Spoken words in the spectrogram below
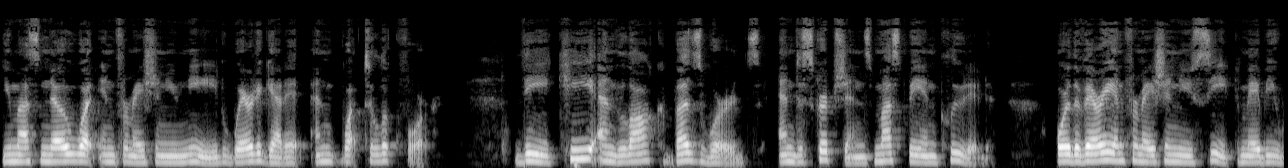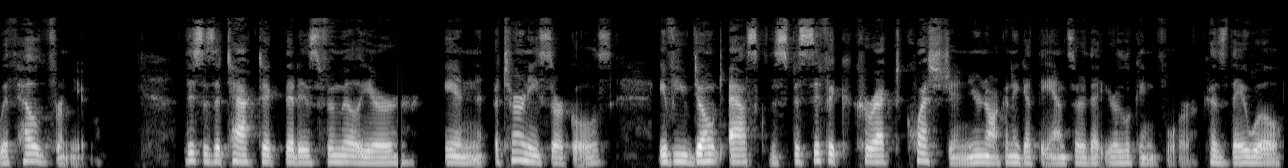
You must know what information you need, where to get it, and what to look for. The key and lock buzzwords and descriptions must be included, or the very information you seek may be withheld from you. This is a tactic that is familiar in attorney circles. If you don't ask the specific correct question, you're not going to get the answer that you're looking for because they will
